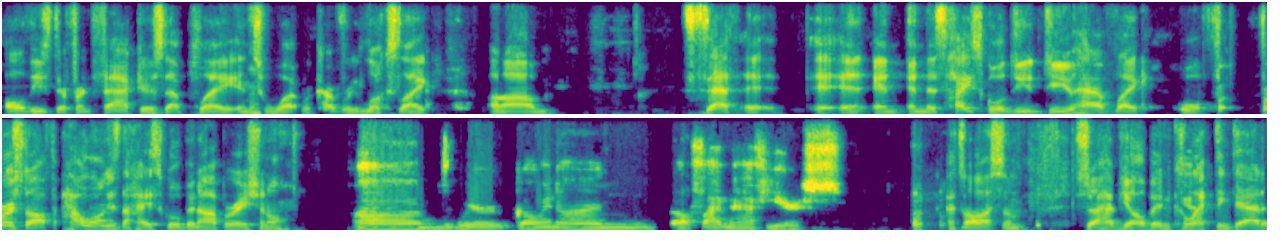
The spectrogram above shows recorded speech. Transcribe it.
all these different factors that play into what recovery looks like. Um, Seth, in, in this high school, do you do you have like well? F- first off, how long has the high school been operational? Um, we're going on about five and a half years. That's awesome. So, have y'all been collecting data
